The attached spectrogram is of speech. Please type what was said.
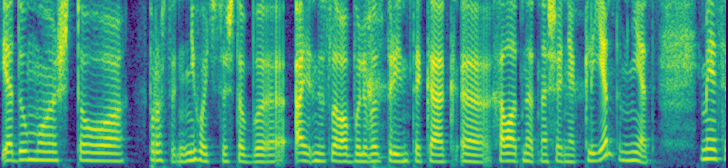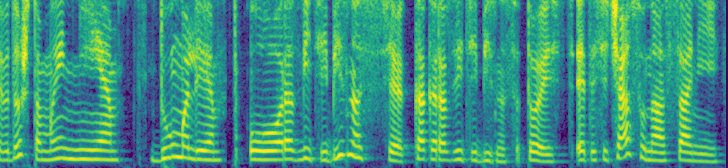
Я думаю, что просто не хочется, чтобы Анины слова были восприняты как э, халатное отношение к клиентам. Нет. Имеется в виду, что мы не думали о развитии бизнеса как о развитии бизнеса. То есть это сейчас у нас с Аней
